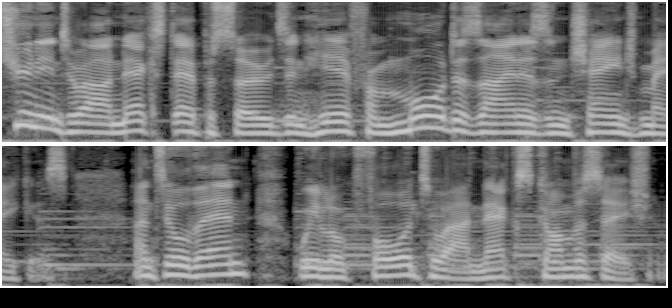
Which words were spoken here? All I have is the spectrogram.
Tune into our next episodes and hear from more designers and change makers. Until then, we look forward to our next conversation.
